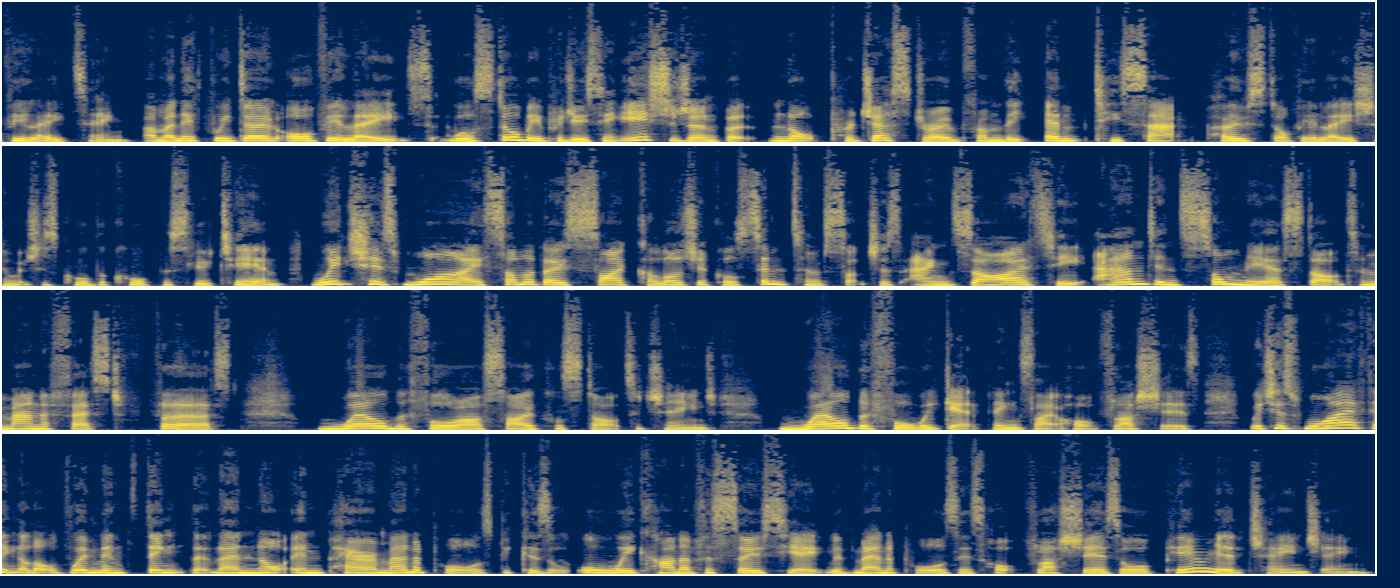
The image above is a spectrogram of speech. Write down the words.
ovulating. Um, and if we don't ovulate, we'll still be producing estrogen, but not progesterone from the empty sac post ovulation, which is called the corpus luteum, which is why some of those psychological symptoms such as anxiety and insomnia start to manifest first, well before our cycles start to change, well before we get things like hot flushes, which is why I think a lot of women think that they're not in perimenopause because all we kind of associate with menopause is hot flushes or period changing.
